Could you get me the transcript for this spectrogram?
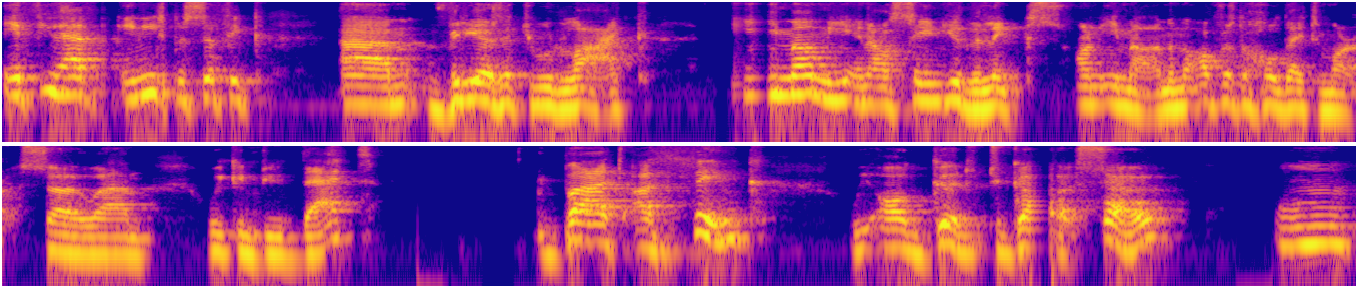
If you have any specific um, videos that you would like, email me and I'll send you the links on email. I'm in the office the whole day tomorrow. So um, we can do that. But I think we are good to go. So, um,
